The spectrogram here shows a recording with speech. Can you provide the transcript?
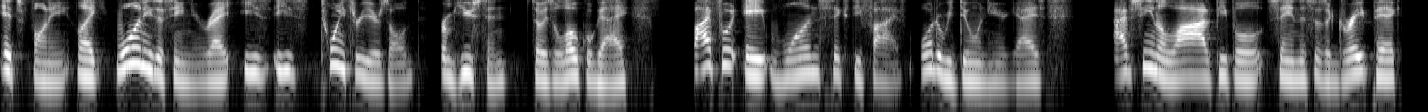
it's funny. Like, one, he's a senior, right? He's he's 23 years old from Houston, so he's a local guy. Five foot eight, 165. What are we doing here, guys? I've seen a lot of people saying this is a great pick.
